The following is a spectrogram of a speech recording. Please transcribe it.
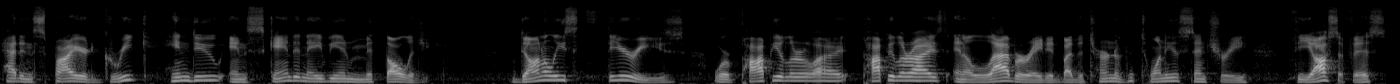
had inspired Greek, Hindu, and Scandinavian mythology. Donnelly's theories were populari- popularized and elaborated by the turn of the 20th century theosophists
